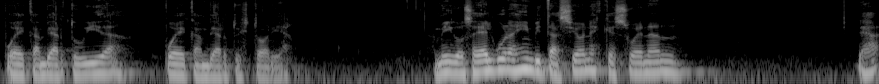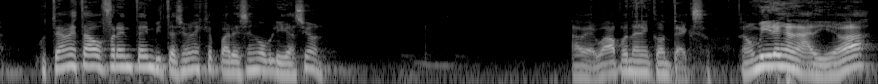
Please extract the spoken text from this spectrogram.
puede cambiar tu vida, puede cambiar tu historia. Amigos, hay algunas invitaciones que suenan... Ustedes han estado frente a invitaciones que parecen obligación. A ver, voy a poner en contexto. No miren a nadie, ¿va?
